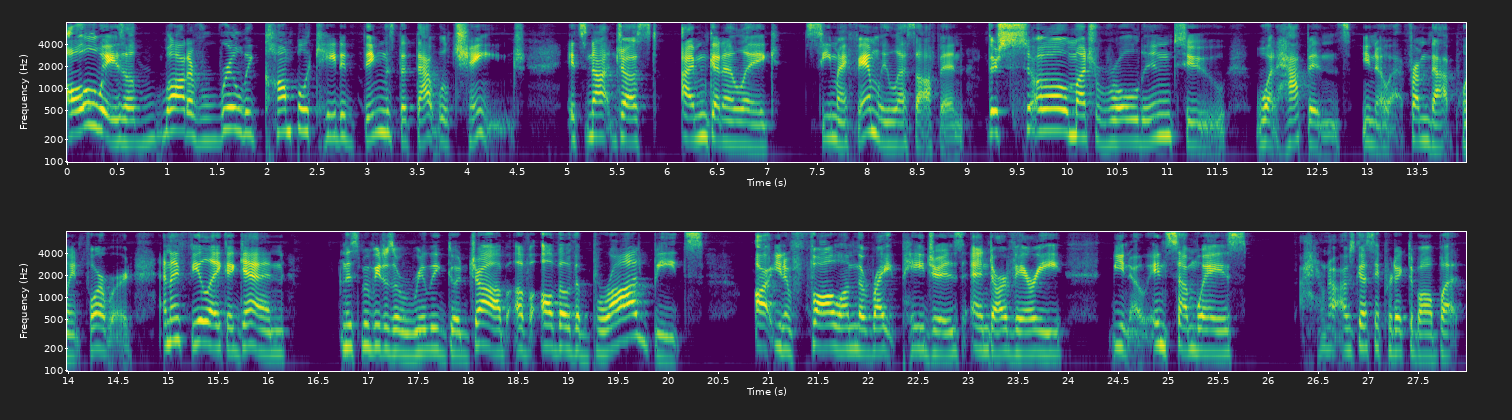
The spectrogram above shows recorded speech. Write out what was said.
always a lot of really complicated things that that will change. It's not just I'm going to like see my family less often. There's so much rolled into what happens, you know, from that point forward. And I feel like again, this movie does a really good job of although the broad beats are you know fall on the right pages and are very you know in some ways I don't know. I was gonna say predictable, but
